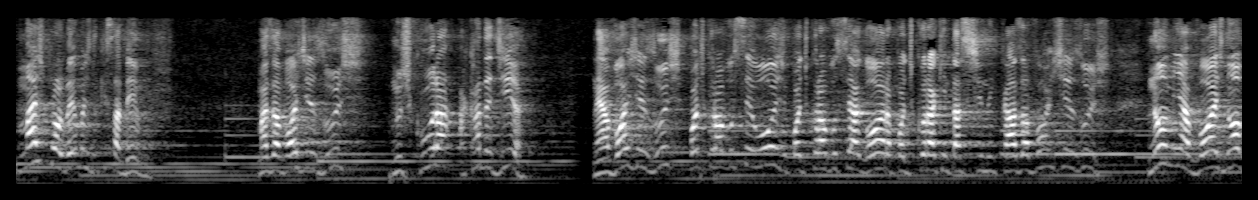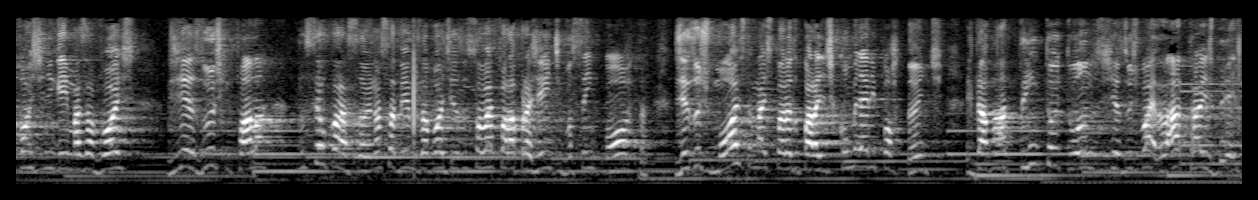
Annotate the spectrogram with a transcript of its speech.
mais problemas do que sabemos. Mas a voz de Jesus nos cura a cada dia. Né? A voz de Jesus pode curar você hoje, pode curar você agora, pode curar quem está assistindo em casa. A voz de Jesus. Não a minha voz, não a voz de ninguém, mas a voz de Jesus que fala no seu coração. E nós sabemos, a voz de Jesus só vai falar para a gente, você importa. Jesus mostra na história do paralítico como ele era importante. Ele estava lá 38 anos e Jesus vai lá atrás dele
